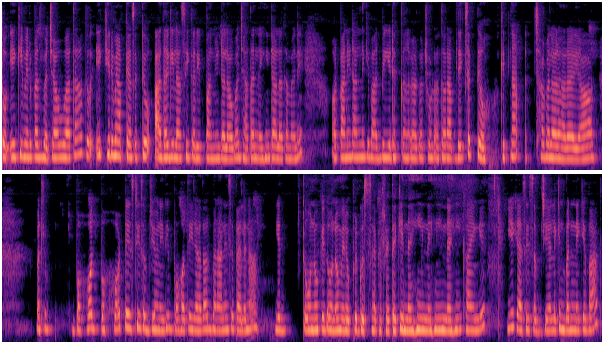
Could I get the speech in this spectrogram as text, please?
तो एक ही मेरे पास बचा हुआ था तो एक खीरे में आप कह सकते हो आधा गिलास ही करीब पानी डाला होगा, ज़्यादा नहीं डाला था मैंने। और पानी डालने के बाद भी ये ढक्कन लगा कर छोड़ा था और आप देख सकते हो कितना अच्छा कलर आ रहा है यार। मतलब बहुत बहुत टेस्टी सब्ज़ी बनी थी, बहुत ही ज़्यादा। और बनाने से पहले ना, ये दोनों के दोनों मेरे ऊपर गुस्सा कर रहे थे कि नहीं नहीं नहीं खाएँगे। ये कैसी सब्ज़ी है? लेकिन बनने के बाद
